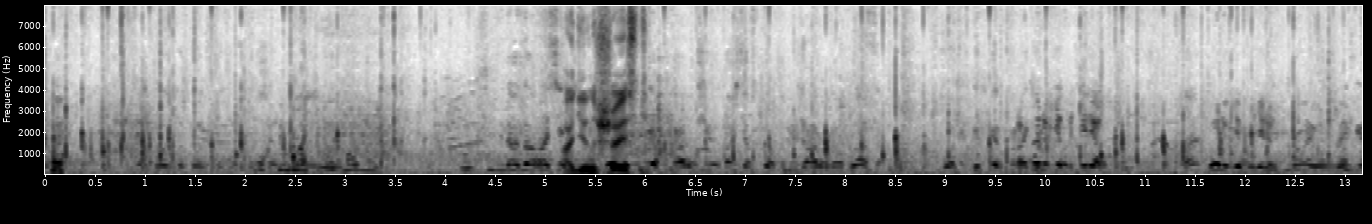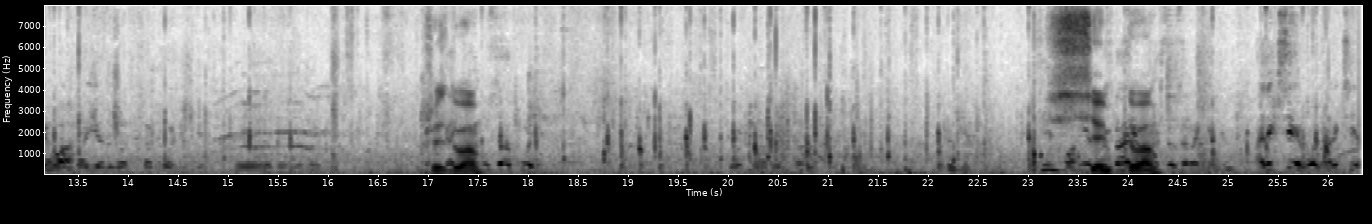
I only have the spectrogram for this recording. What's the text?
Васильевич. 1-6. Хлеб Хороший, мастер спорта международного класса. Вот, эксперт по Поле ракетам. где потерял? Поле где потерял? И он я поеду вот в Сокольники. 6-2. Сокольники. Нет, 7-2. Что за ракета? Алексей, вот Алексей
